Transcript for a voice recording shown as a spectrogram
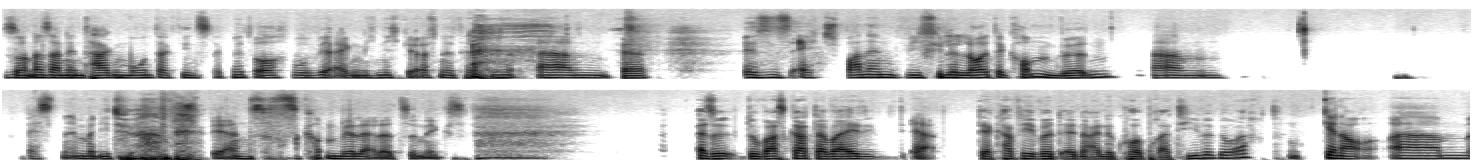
besonders an den Tagen Montag, Dienstag, Mittwoch, wo wir eigentlich nicht geöffnet hätten. ähm, ja es ist echt spannend, wie viele Leute kommen würden. Ähm, am besten immer die Tür absperren, sonst kommen wir leider zu nichts. Also du warst gerade dabei, ja. Der Kaffee wird in eine Kooperative gemacht? Genau. Ähm,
